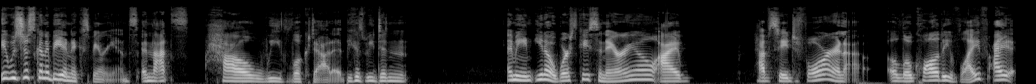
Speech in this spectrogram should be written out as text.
it was just going to be an experience. And that's how we looked at it because we didn't, I mean, you know, worst case scenario, I have stage four and a low quality of life. I,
